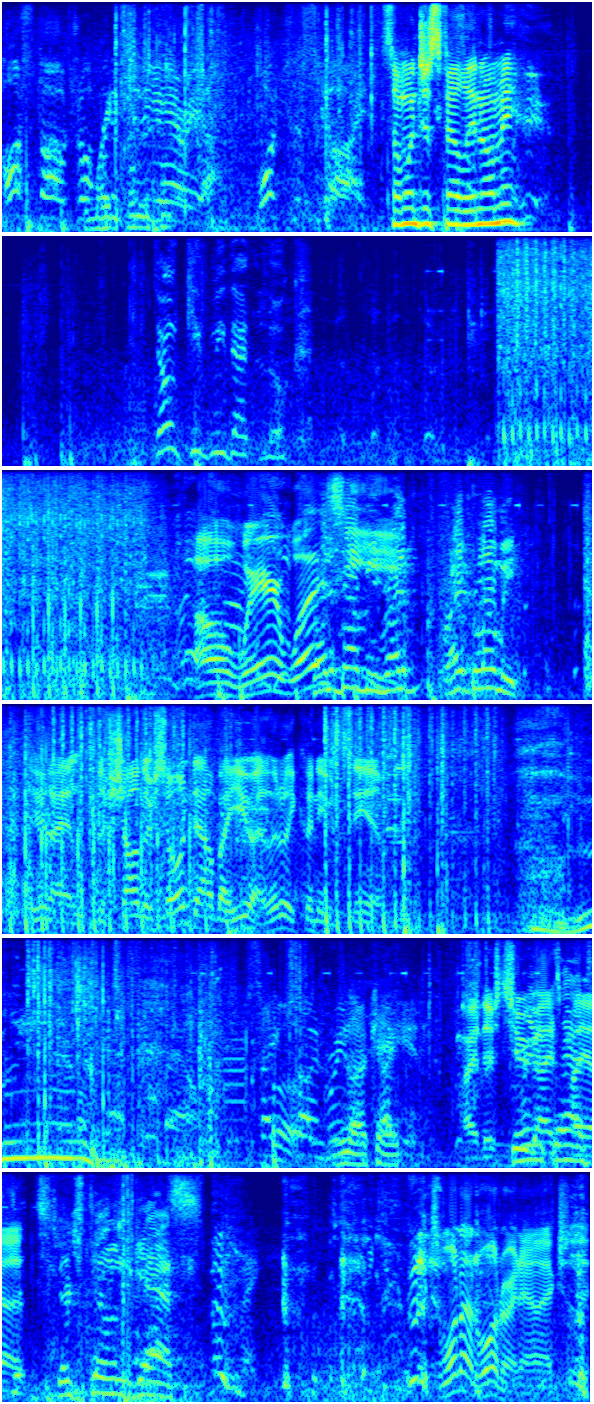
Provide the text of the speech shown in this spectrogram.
Hostile dropping into the area. Watch the skies. Someone just fell in on me. Don't give me that look. Oh, where shots. Right was above me, he? right, right below me. Dude, I, they're, Sean, they're someone down by you. I literally couldn't even see him. Oh man. Safe zone yeah, okay. All right, there's two They're guys by us. They're still in the gas. Moving. It's one on one right now, actually.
